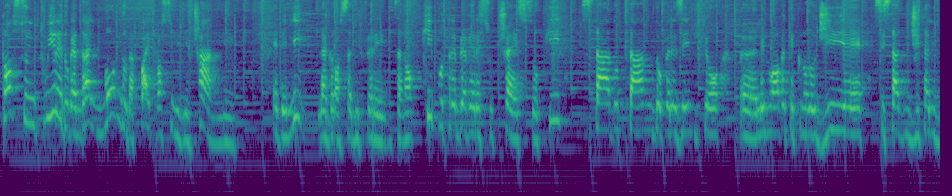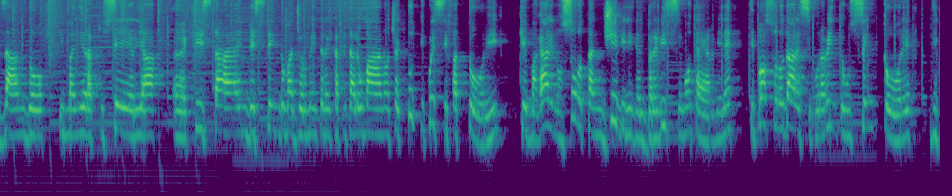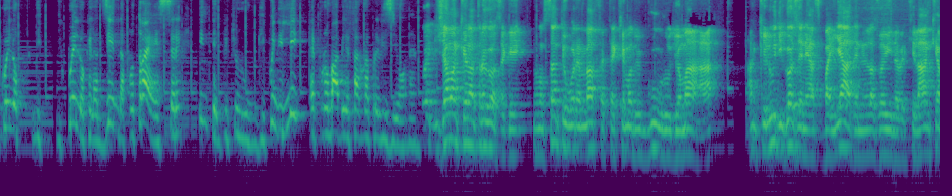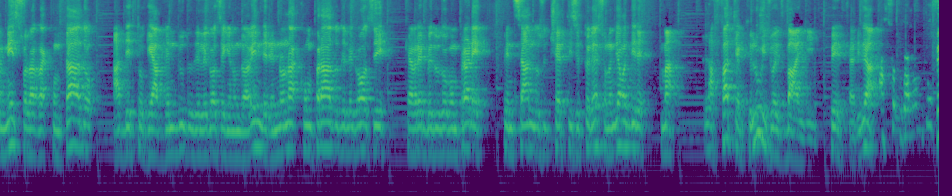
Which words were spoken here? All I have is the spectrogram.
posso intuire dove andrà il mondo da qua ai prossimi dieci anni. Ed è lì la grossa differenza, no? Chi potrebbe avere successo, chi sta adottando per esempio eh, le nuove tecnologie, si sta digitalizzando in maniera più seria, eh, chi sta investendo maggiormente nel capitale umano, cioè tutti questi fattori che magari non sono tangibili nel brevissimo termine, ti possono dare sicuramente un sentore di quello, di, di quello, che l'azienda potrà essere in tempi più lunghi. Quindi lì è probabile fare una previsione. Poi diciamo anche un'altra cosa, che nonostante Warren Buffett è chiamato il guru di Omaha, anche lui di cose ne ha sbagliate nella sua vita, perché l'ha anche ammesso, l'ha raccontato, ha detto che ha venduto delle cose che non doveva vendere, non ha comprato delle cose che avrebbe dovuto comprare pensando su certi settori. Adesso non andiamo a dire ma l'ha fatti anche lui i suoi sbagli, per carità. Assolutamente sì.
